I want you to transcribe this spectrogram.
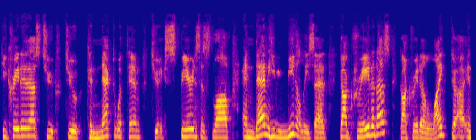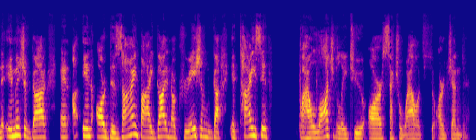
He created us to, to connect with him, to experience his love. And then he immediately said, God created us. God created a like to, uh, in the image of God and uh, in our design by God, in our creation of God, it ties in biologically to our sexuality, to our gender.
